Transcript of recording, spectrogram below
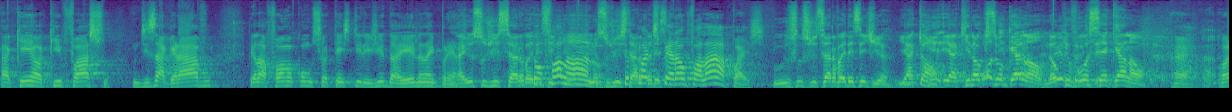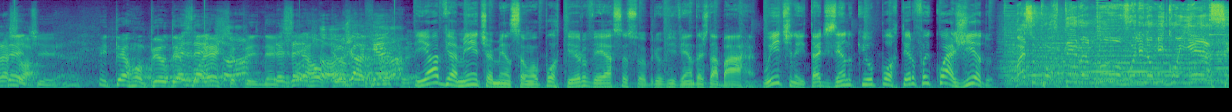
a quem eu aqui faço um desagravo pela forma como o senhor tem se dirigido a ele na imprensa. Aí o judiciário eu vai tô decidir. falando. O judiciário Você vai pode esperar eu falar, rapaz? O judiciário vai decidir. E, Então, aqui, e aqui não é o que o senhor quer, não. Não é o que você quer, não. É, olha só. Interrompeu o depoente, presidente. presidente, Interrompeu eu o já vi- depoente. E obviamente a menção ao porteiro versa sobre o Vivendas da Barra. Whitney tá dizendo que o porteiro foi coagido. Mas o porteiro é novo, ele não me conhece.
